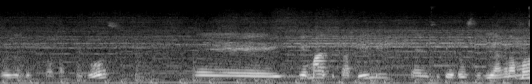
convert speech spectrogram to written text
δεν το θυμάμαι ακριβώς. Ε, γεμάτη καμπύλη, φαίνεται και εδώ στο διάγραμμα.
